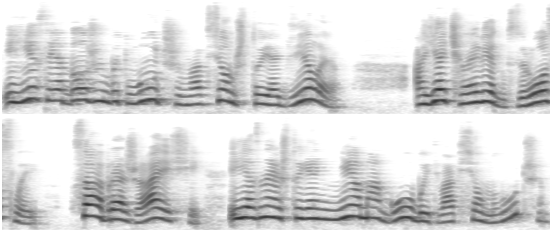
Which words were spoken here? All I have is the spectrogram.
И если я должен быть лучшим во всем, что я делаю, а я человек взрослый, соображающий, и я знаю, что я не могу быть во всем лучшим,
